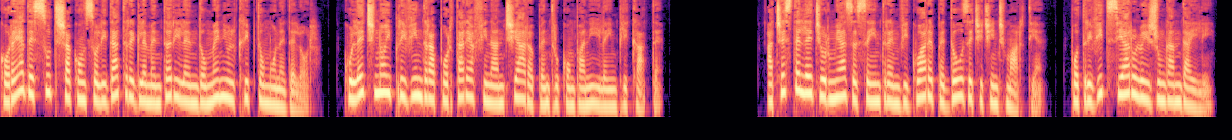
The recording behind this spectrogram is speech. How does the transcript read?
Corea de Sud și-a consolidat reglementările în domeniul criptomonedelor, cu legi noi privind raportarea financiară pentru companiile implicate. Aceste legi urmează să intre în vigoare pe 25 martie, potrivit ziarului Jungan Daily.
